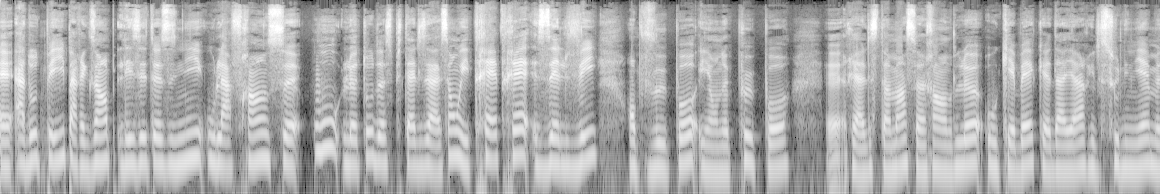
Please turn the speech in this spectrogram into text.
euh, à d'autres pays, par exemple les États-Unis ou la France, euh, où le taux d'hospitalisation est très, très élevé. On ne veut pas et on ne peut pas réalistement se rendre là au Québec. D'ailleurs, il soulignait, M.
